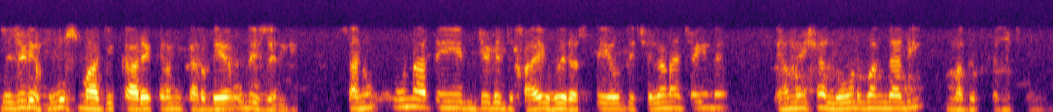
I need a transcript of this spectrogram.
ਜਾਂ ਜਿਹੜੇ ਹੋਰ ਸਮਾਜਿਕ ਕਾਰਜਕ੍ਰਮ ਕਰਦੇ ਆ, ਉਹਦੇ ਜ਼ਰੀਏ ਸਾਨੂੰ ਉਹਨਾਂ ਤੇ ਜਿਹੜੇ ਦਿਖਾਏ ਹੋਏ ਰਸਤੇ ਉਹਤੇ ਚੱਲਣਾ ਚਾਹੀਦਾ ਤੇ ਹਮੇਸ਼ਾ ਲੋੜਵੰਦਾਂ ਦੀ ਮਦਦ ਕਰਨੀ ਚਾਹੀਦੀ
